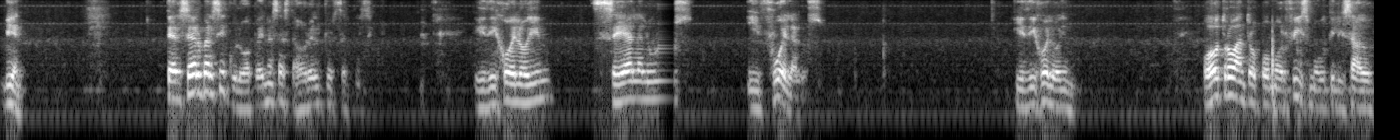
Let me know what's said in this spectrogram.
Bien. Tercer versículo, apenas hasta ahora el tercer versículo. Y dijo Elohim, sea la luz, y fue la luz. Y dijo Elohim. Otro antropomorfismo utilizado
